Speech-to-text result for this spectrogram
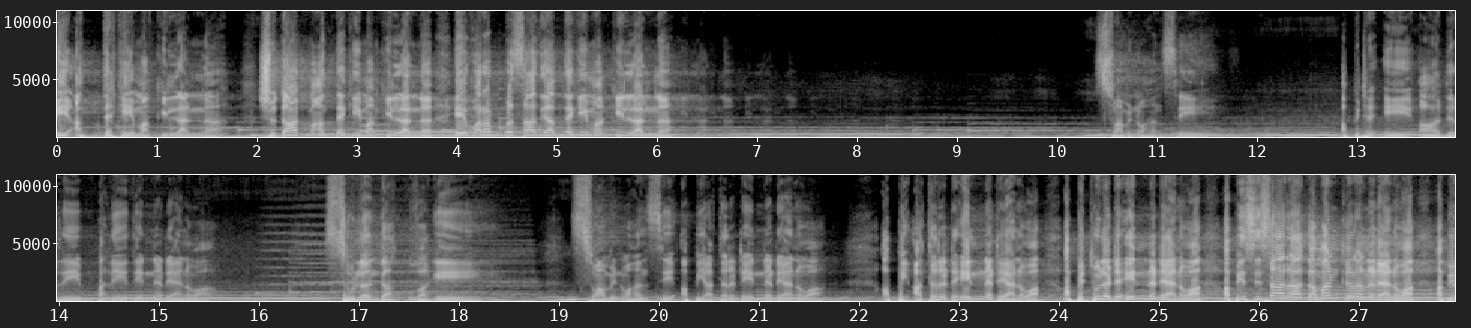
ඒ අත්දැකීමක් ඉල්ලන්න. ශුද්ධාත්ම අත්දැකීමක් ඉල්ලන්න. ඒ වරප්‍රසාදි අත්දැකීමක් ඉල්ලන්න. ස්වාමීන් වහන්සේ අපිට ඒ ආදරේ බලය දෙන්නට යනවා. සුළඟක් වගේ ස්වාමින් වහන්සේ අපි අතරට එන්නට යනවා. අපි අතරට එන්නට යනවා. අපි තුළට එන්නට යනවා. අපි සිසාරා ගමන් කරන්නට යනවා. අපි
